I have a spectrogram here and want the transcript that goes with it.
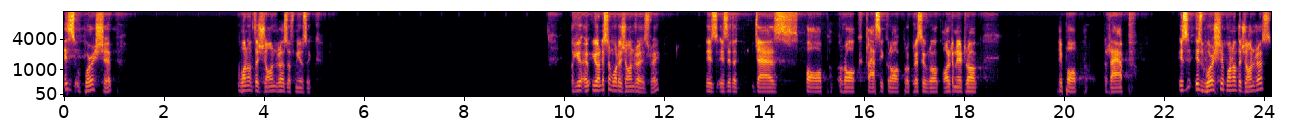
Is worship one of the genres of music? Oh, You uh, you understand what a genre is, right? Is is it a jazz, pop, rock, classic rock, progressive rock, alternate rock, hip hop, rap? Is is worship one of the genres?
